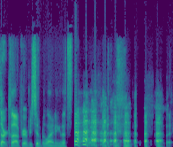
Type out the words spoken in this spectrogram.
dark cloud for every silver lining. That's but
